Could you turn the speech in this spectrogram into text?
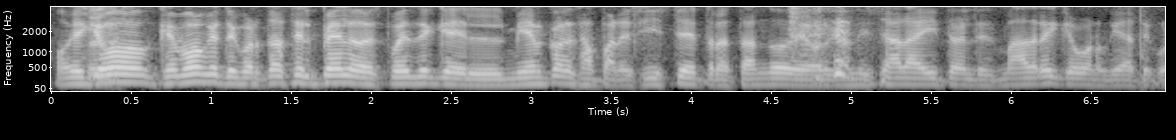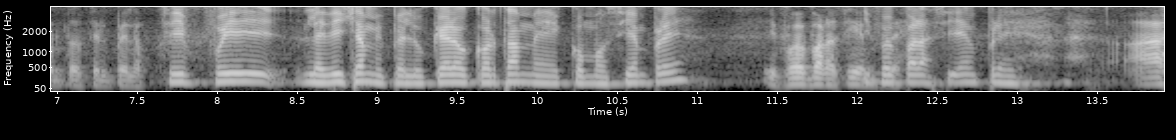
Oye, qué bueno, qué bueno que te cortaste el pelo después de que el miércoles apareciste tratando de organizar ahí todo el desmadre. Qué bueno que ya te cortaste el pelo. Sí, fui, le dije a mi peluquero, córtame como siempre. Y fue para siempre. Y fue para siempre. Ay,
